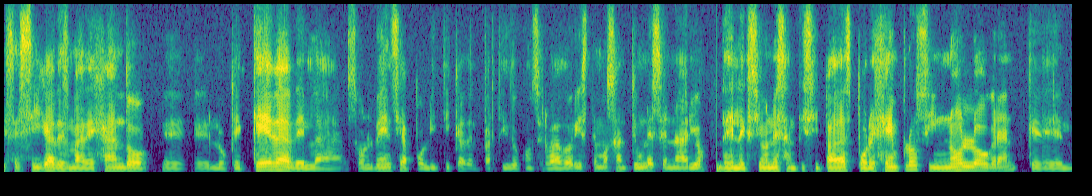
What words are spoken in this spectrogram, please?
se siga desmadejando eh, eh, lo que queda de la solvencia política del Partido Conservador y estemos ante un escenario de elecciones anticipadas, por ejemplo, si no logran que el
